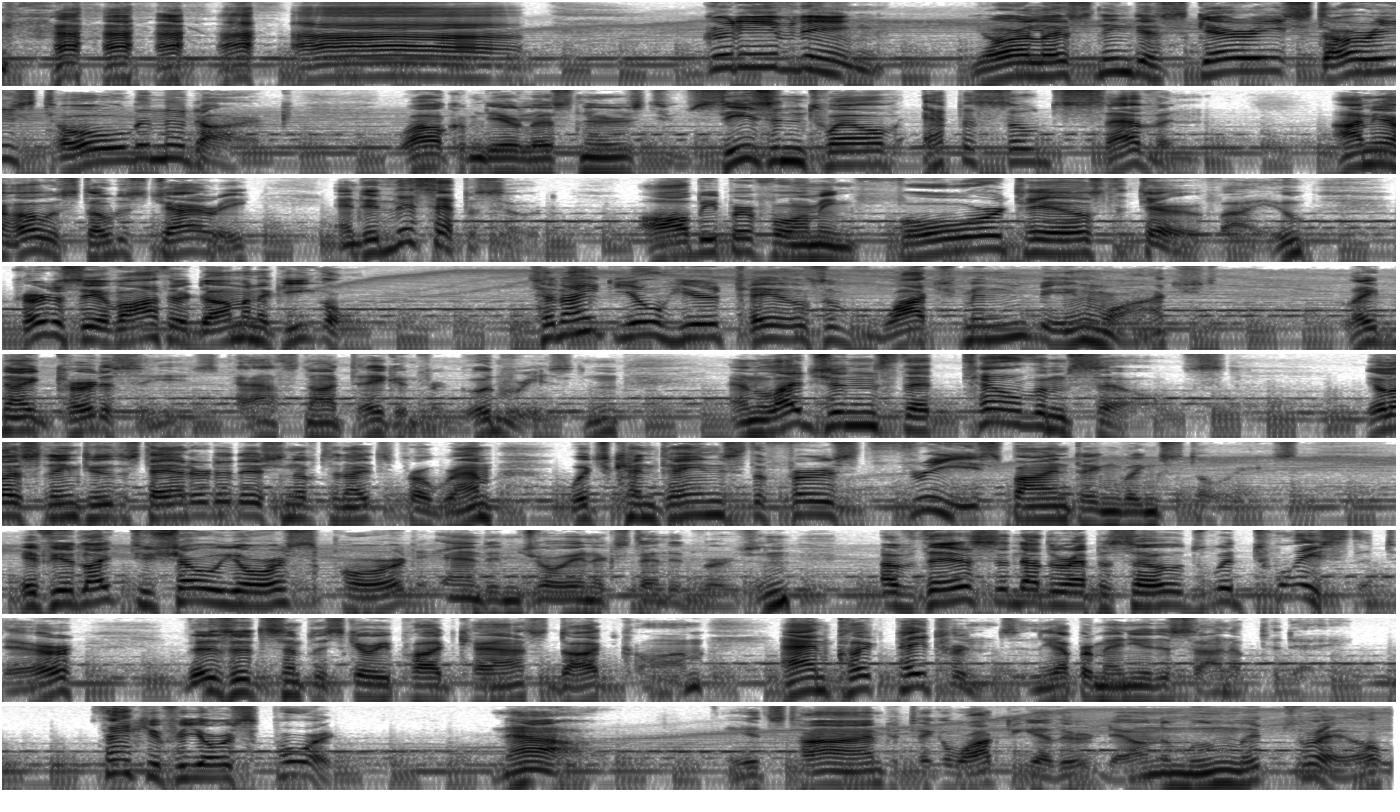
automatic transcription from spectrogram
Good evening. You're listening to Scary Stories Told in the Dark. Welcome, dear listeners, to Season 12, Episode 7. I'm your host, Otis Jiry, and in this episode, I'll be performing four tales to terrify you, courtesy of author Dominic Eagle. Tonight, you'll hear tales of watchmen being watched, late night courtesies, paths not taken for good reason, and legends that tell themselves. You're listening to the standard edition of tonight's program, which contains the first three spine tingling stories. If you'd like to show your support and enjoy an extended version of this and other episodes with twice the terror, visit simplyscarypodcast.com and click Patrons in the upper menu to sign up today. Thank you for your support. Now, it's time to take a walk together down the moonlit trail.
